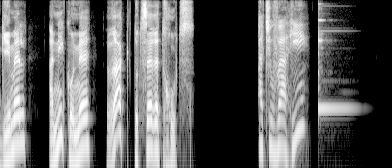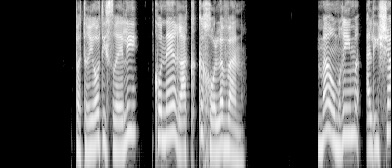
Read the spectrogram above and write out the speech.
ג', אני קונה רק תוצרת חוץ. התשובה היא פטריוט ישראלי קונה רק כחול לבן. מה אומרים על אישה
